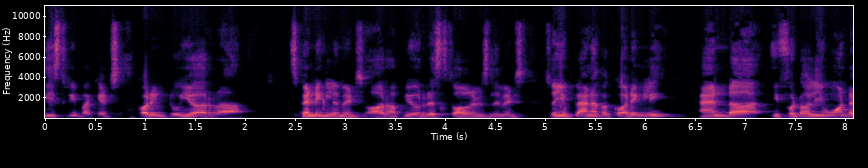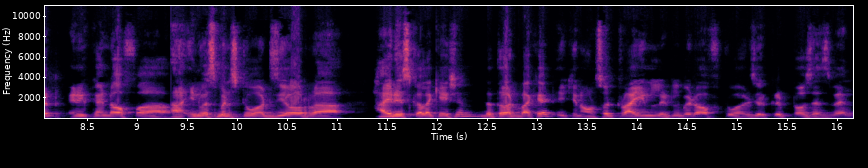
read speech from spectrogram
these three buckets according to your uh, spending limits or up your risk tolerance limits. So you plan up accordingly. And uh, if at all you wanted any kind of uh, uh, investments towards your uh, high risk allocation, the third bucket, you can also try in a little bit of towards your cryptos as well.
